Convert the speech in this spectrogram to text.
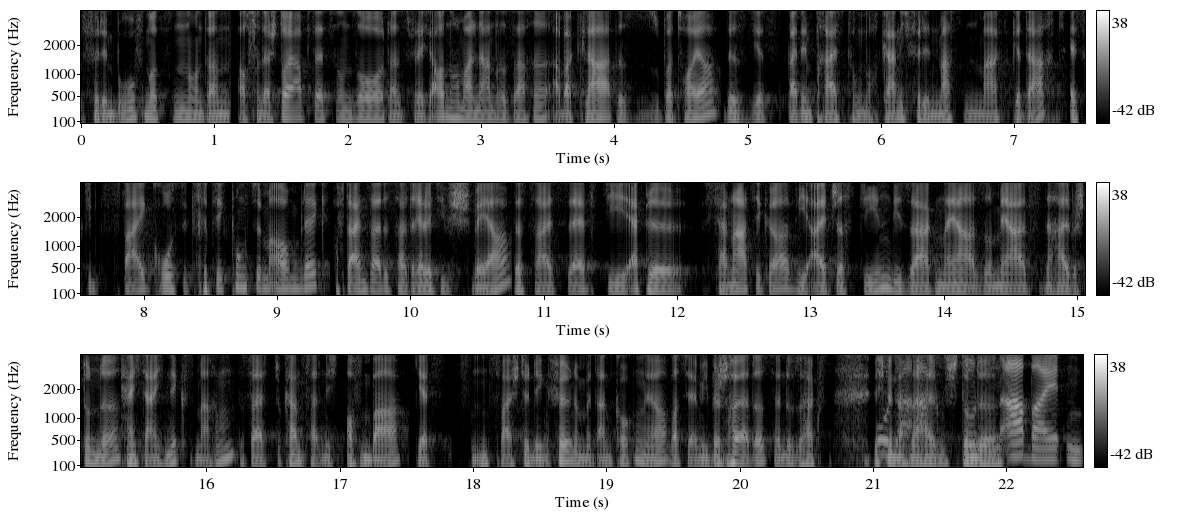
für den Beruf nutzen und dann auch von der Steuer absetzen und so, dann ist vielleicht auch nochmal eine andere Sache. Aber klar, das ist super teuer. Das ist jetzt bei dem Preispunkt noch gar nicht für den Massenmarkt gedacht. Es gibt zwei große Kritikpunkte im Augenblick. Auf der einen Seite ist es halt relativ schwer. Das heißt, selbst die Apple-Fanatiker wie iJustine, die sagen, naja, also mehr als eine halbe Stunde kann ich da eigentlich nichts machen. Das heißt, du kannst halt nicht offenbar jetzt einen zweistündigen Film damit angucken, ja, was ja irgendwie bescheuert ist, wenn du sagst, ich Oder bin nach einer halben Stunde. Stunden arbeiten.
